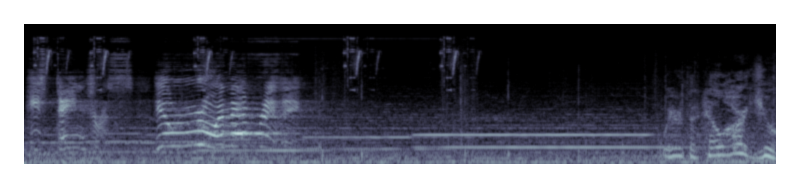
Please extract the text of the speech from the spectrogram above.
He's dangerous. He'll ruin everything. Where the hell are you?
